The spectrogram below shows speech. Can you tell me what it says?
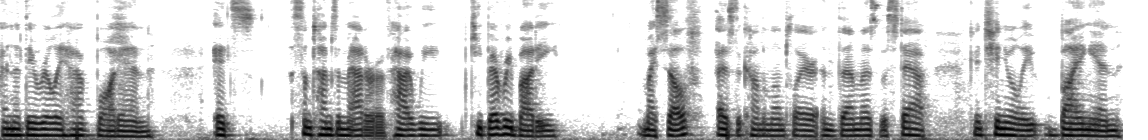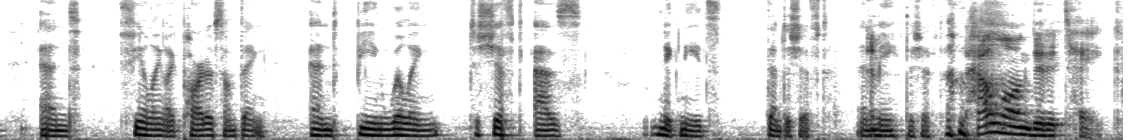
and that they really have bought in. It's sometimes a matter of how we keep everybody, myself as the common law employer and them as the staff, continually buying in and feeling like part of something and being willing to shift as Nick needs them to shift and, and me to shift. how long did it take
